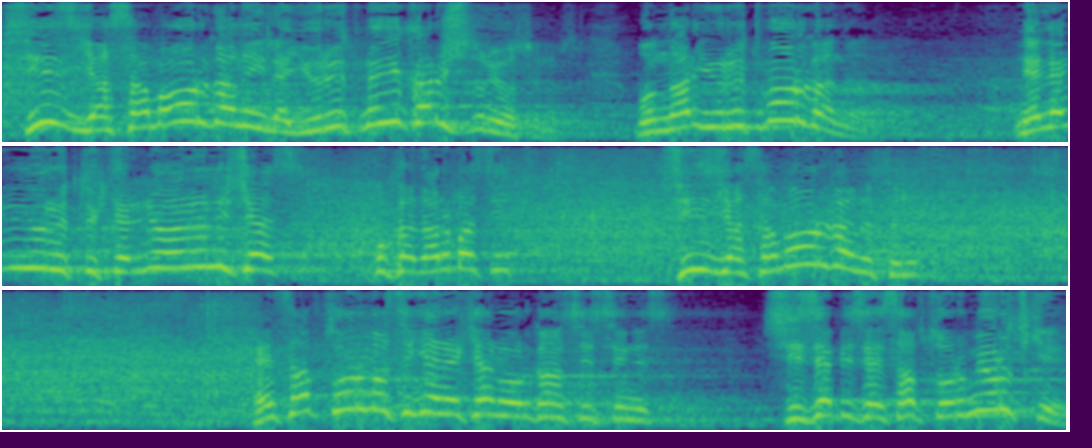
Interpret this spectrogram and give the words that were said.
siz yasama organıyla yürütmeyi karıştırıyorsunuz. Bunlar yürütme organı. Neleri yürüttüklerini öğreneceğiz. Bu kadar basit. Siz yasama organısınız. Hesap sorması gereken organ sizsiniz. Size biz hesap sormuyoruz ki.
